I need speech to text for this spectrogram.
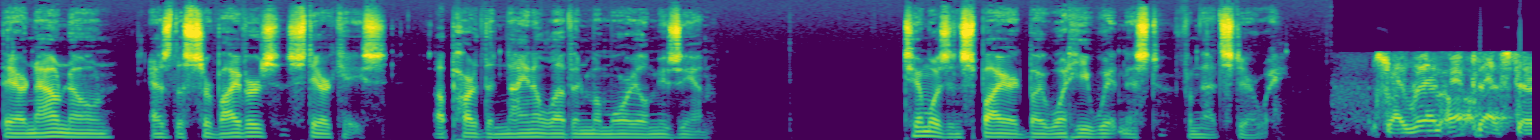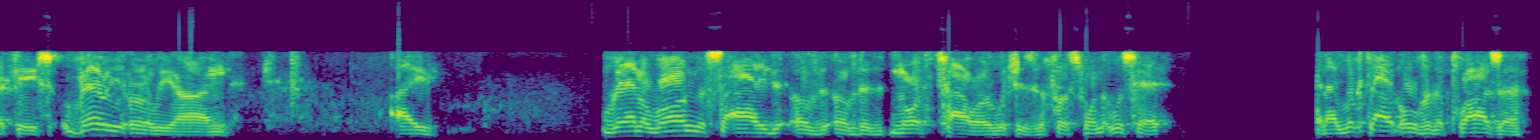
They are now known as the Survivors Staircase, a part of the 9 11 Memorial Museum. Tim was inspired by what he witnessed from that stairway. So I ran up that staircase very early on. I ran along the side of of the north tower, which is the first one that was hit, and I looked out over the plaza,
